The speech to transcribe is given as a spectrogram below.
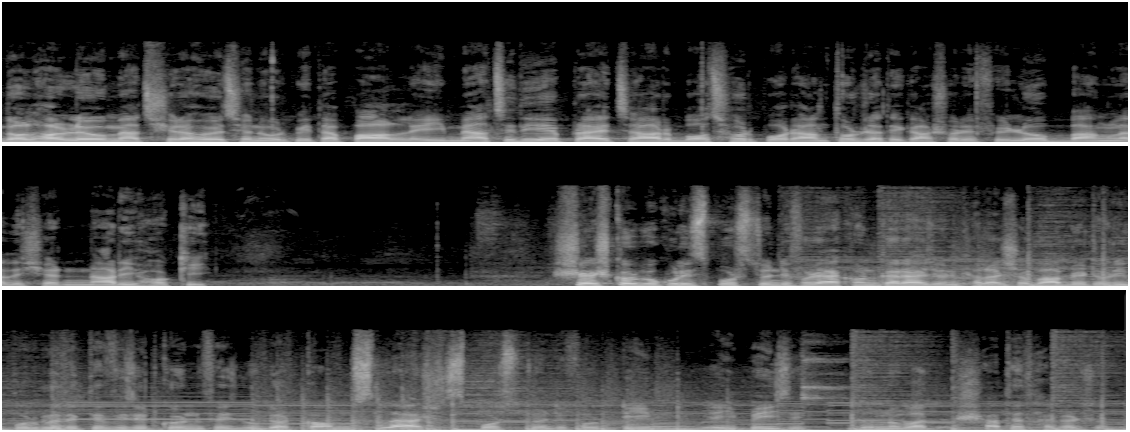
দল হারলেও ম্যাচ সেরা হয়েছেন অর্পিতা পাল। এই ম্যাচ দিয়ে প্রায় চার বছর পর আন্তর্জাতিক আসরে ফিরল বাংলাদেশের নারী হকি। শেষ করব কুল স্পোর্টস টোয়েন্টি ফোর এখনকার আয়োজন। খেলার সব আপডেট ও রিপোর্টগুলো দেখতে ভিজিট করুন Facebook dot com slash sports twenty four team এই পেজে। ধন্যবাদ, সাথে থাকার জন্য।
